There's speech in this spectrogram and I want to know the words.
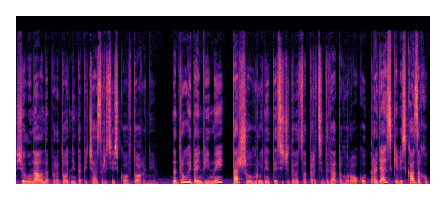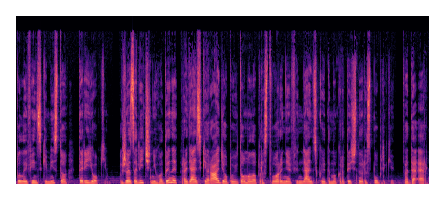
що лунали напередодні та під час російського вторгнення. На другий день війни, 1 грудня 1939 року, радянські війська захопили фінське місто Терійокі. Вже за лічені години радянське радіо повідомило про створення Фінляндської демократичної республіки ФДР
